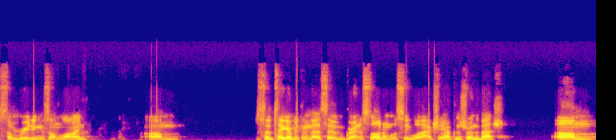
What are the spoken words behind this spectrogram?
some readings online. Um, so take everything that I say with a grain of salt, and we'll see what actually happens during the batch. Um,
